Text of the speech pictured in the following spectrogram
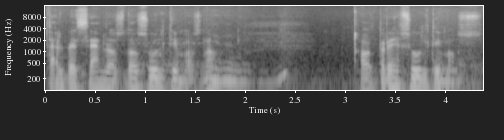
tal vez sean los dos últimos, ¿no? O tres últimos.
